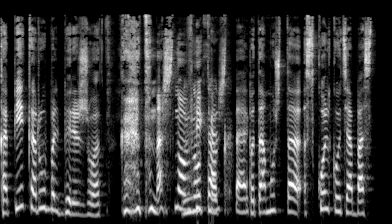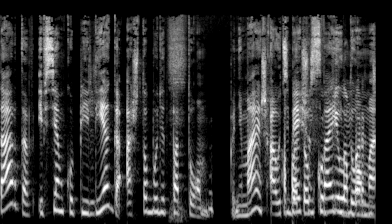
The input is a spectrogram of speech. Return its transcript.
Копейка рубль бережет. Это наш новый ну, хэштег. Так. Потому что сколько у тебя бастардов, и всем купи Лего, а что будет потом? Понимаешь? А у а тебя еще свои дома.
